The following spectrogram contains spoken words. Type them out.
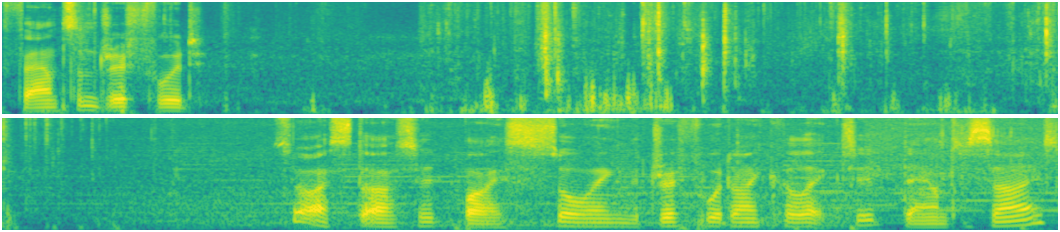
Found some driftwood. So I started by sawing the driftwood I collected down to size.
